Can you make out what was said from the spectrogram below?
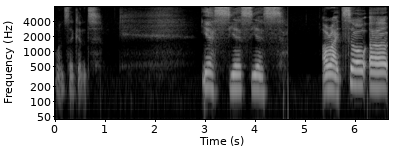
one second. Yes, yes, yes. All right. So, uh,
